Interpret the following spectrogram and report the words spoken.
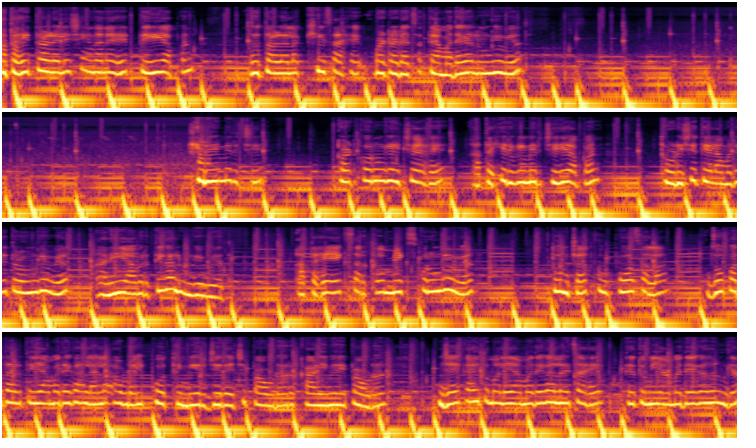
आता हे तळलेले शेंगदाणे आहेत तेही आपण जो तळलेला खीस आहे बटाट्याचा त्यामध्ये घालून घेऊयात. हिरवी मिरची कट करून घ्यायची आहे. आता हिरवी मिरची ही आपण थोडीशी तेलामध्ये तळून घेऊयात आणि यावरती घालून घेऊयात. आता हे एकसारखं मिक्स करून घेऊयात. तुमच्यात उपवासाला जो पदार्थ यामध्ये घालायला आवडेल कोथिंबीर जिऱ्याची पावडर काळी मिरी पावडर जे काही तुम्हाला यामध्ये घालायचं आहे ते तुम्ही यामध्ये घालून घ्या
